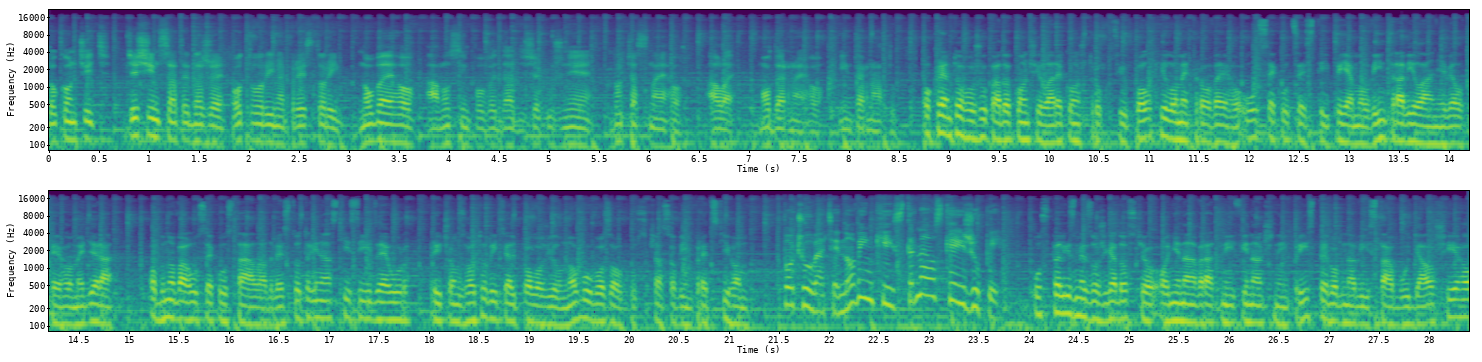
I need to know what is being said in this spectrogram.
dokončiť. Teším sa teda, že otvoríme priestory nového a musím povedať, že už nie dočasného, ale moderného internátu. Okrem toho župa dokončila rekonštrukciu polkilometrového úseku cesty priamo v intraviláne Veľkého Medera. Obnova úseku stála 213 tisíc eur, pričom zhotoviteľ položil novú vozovku s časovým predstihom. Počúvate novinky z Trnavskej župy. Uspeli sme so žiadosťou o nenávratný finančný príspevok na výstavbu ďalšieho,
